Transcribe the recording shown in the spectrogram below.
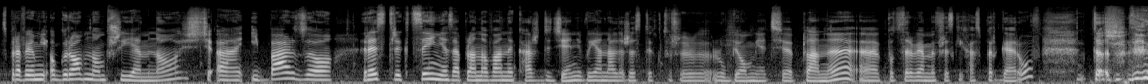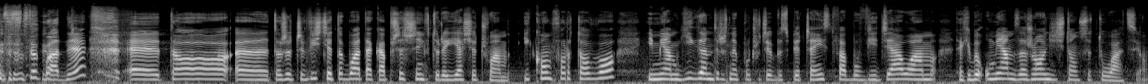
sprawiały mi ogromną przyjemność e, i bardzo restrykcyjnie zaplanowany każdy dzień, bo ja należę z tych, którzy lubią mieć plany. E, pozdrawiamy wszystkich Aspergerów. To, dokładnie. E, to, to rzeczywiście to była taka przestrzeń, w której ja się czułam i komfortowo i miałam gigantyczne poczucie bezpieczeństwa, bo wiedziałam, tak jakby umiałam zarządzić tą sytuacją.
